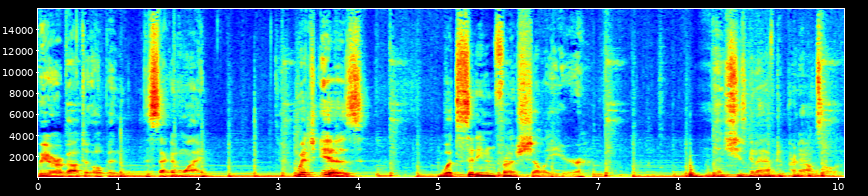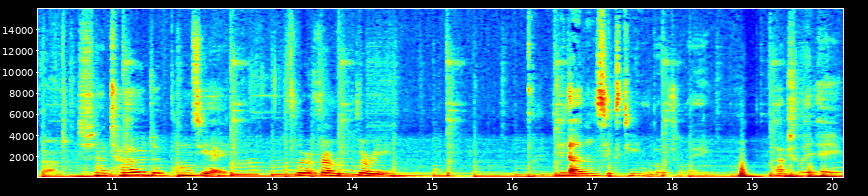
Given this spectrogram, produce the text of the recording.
We are about to open the second wine, which is what's sitting in front of Shelly here. And she's going to have to pronounce all of that. Chateau de Poncié Fleur- from Fleurie. 2016 Beaujolais. Actually, a,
